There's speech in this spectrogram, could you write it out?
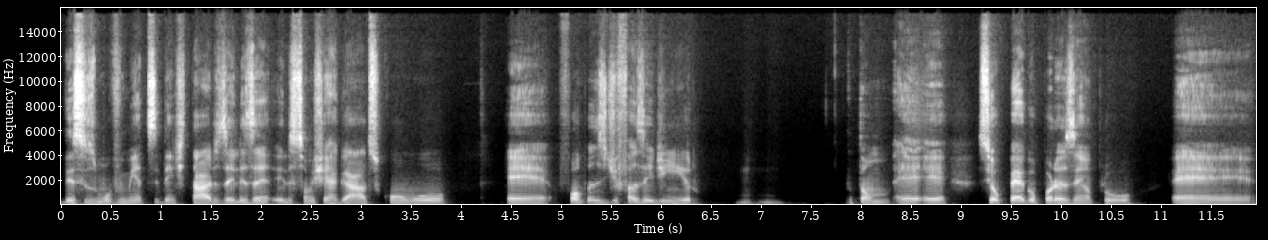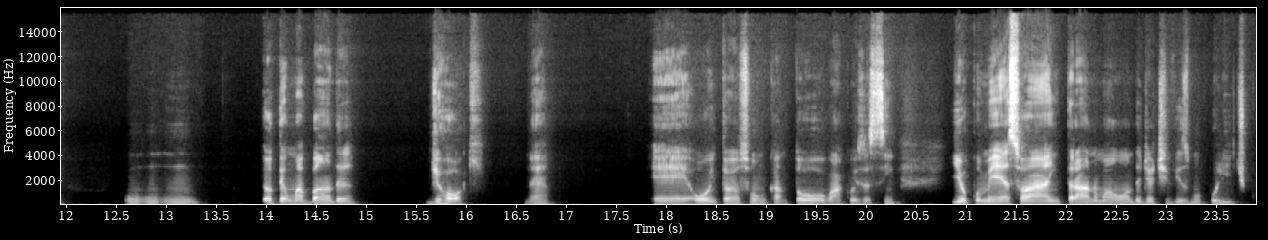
desses movimentos identitários, eles, é, eles são enxergados como é, formas de fazer dinheiro. Uhum. Então, é, é, se eu pego, por exemplo, é, um, um, eu tenho uma banda de rock, né? É, ou então eu sou um cantor, alguma coisa assim, e eu começo a entrar numa onda de ativismo político.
